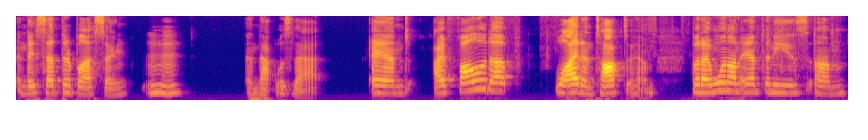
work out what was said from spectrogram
and they said their blessing. Mm-hmm. and that was that. And I followed up. Well, I didn't talk to him, but I went on Anthony's um,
